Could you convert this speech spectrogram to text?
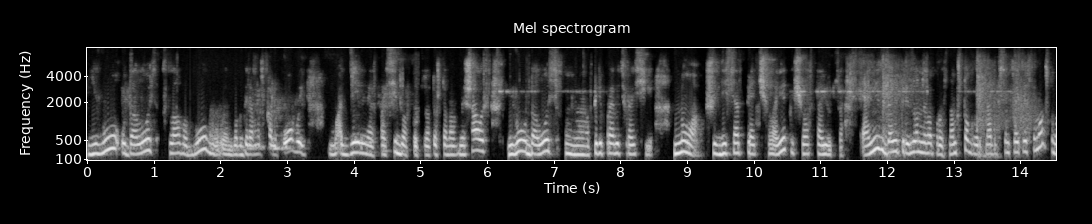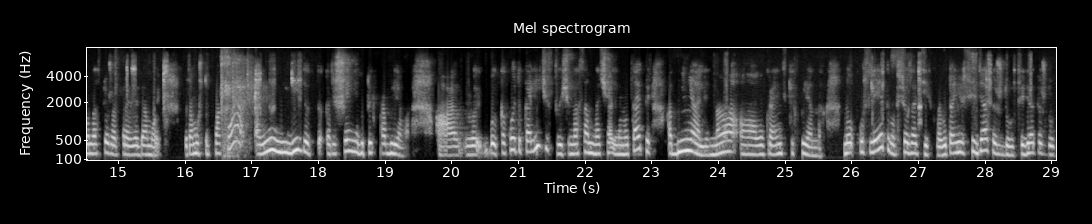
Его удалось, слава богу, благодаря Москальковой, отдельное спасибо за то, что она вмешалась, его удалось переправить в России. Но 65 человек еще остаются. И они задают резонный вопрос. Нам что, говорят, надо всем сойти с ума, чтобы нас тоже отправили домой? Потому что пока они не видят решения вот их проблемы. А какое-то количество еще на самом начальном этапе обменяли на а, украинских пленных. Но после этого все затихло. Вот они сидят и ждут, сидят и ждут.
